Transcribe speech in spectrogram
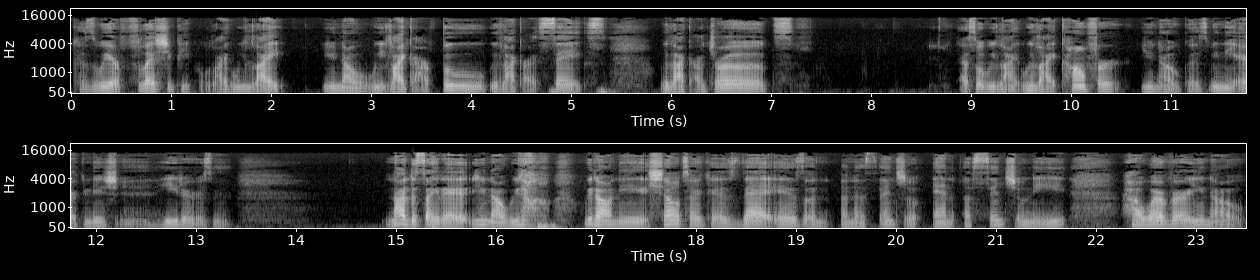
Because we are fleshy people. Like we like, you know, we like our food, we like our sex, we like our drugs. That's what we like. We like comfort you know, because we need air conditioning, heaters, and not to say that you know we don't we don't need shelter because that is an, an essential an essential need. However, you know,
